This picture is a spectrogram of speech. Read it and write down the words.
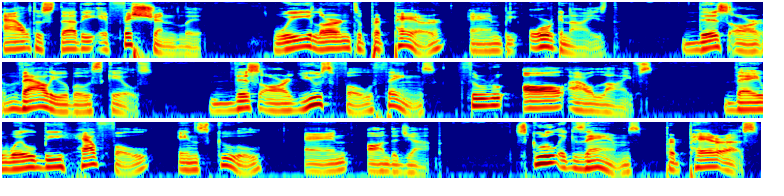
how to study efficiently. We learn to prepare and be organized. These are valuable skills. These are useful things through all our lives. They will be helpful in school and on the job. School exams prepare us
